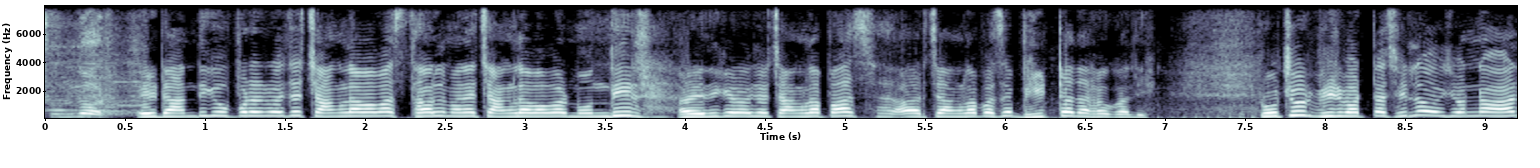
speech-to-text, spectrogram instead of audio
সুন্দর। এই ডান দিকে উপরে রয়েছে চাংলা বাবার স্থল মানে চাংলা বাবার মন্দির, আর এদিকে রয়েছে চাংলা পাস, আর চাংলা পাসে ভিড়টা দেখো খালি। প্রচুর ভিড়ভাট্টা ছিল, ওই জন্য আর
